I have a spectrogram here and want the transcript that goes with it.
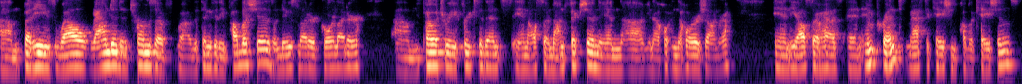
um, but he's well rounded in terms of uh, the things that he publishes a newsletter, gore letter, um, poetry, freakcidents, and also nonfiction in, uh, you know, in the horror genre. And he also has an imprint, Mastication Publications,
